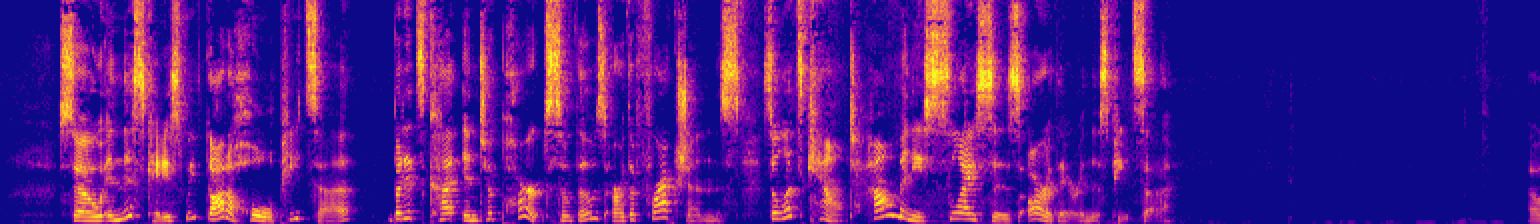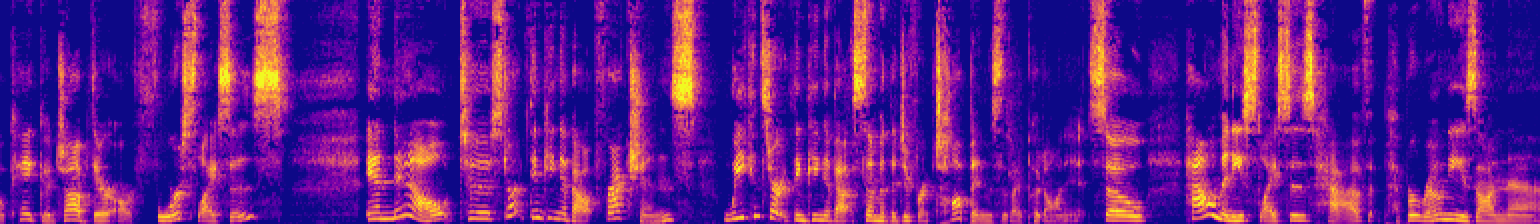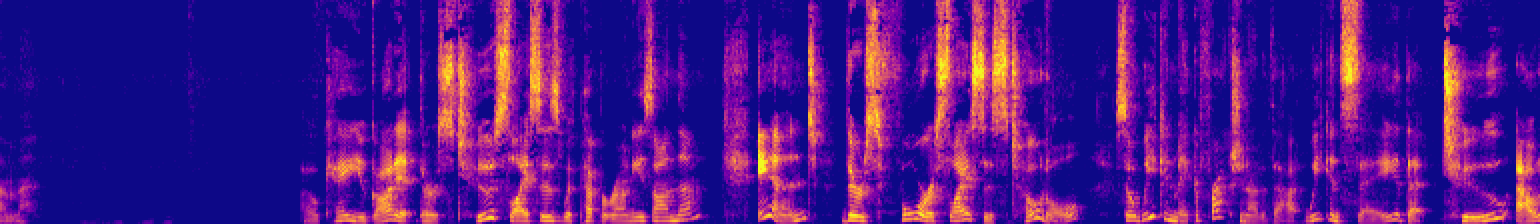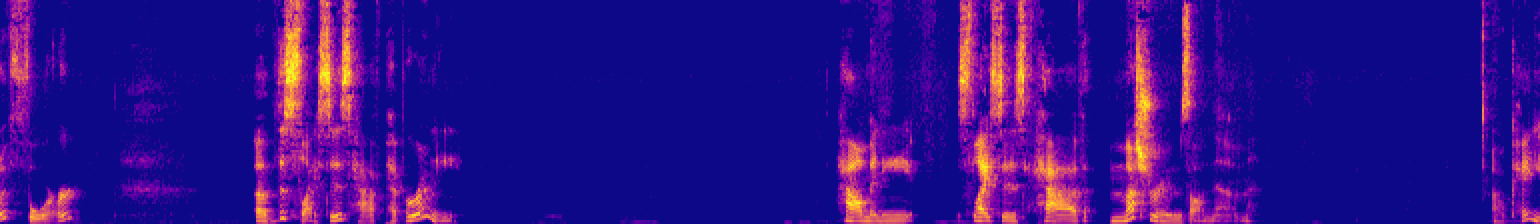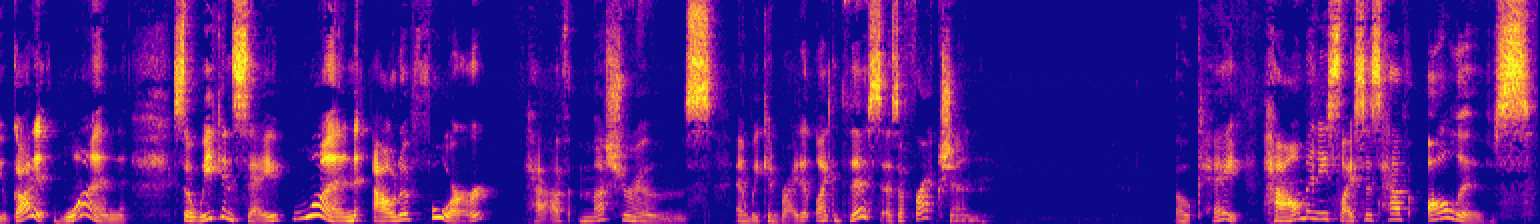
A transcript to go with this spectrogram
So in this case, we've got a whole pizza, but it's cut into parts. So those are the fractions. So let's count. How many slices are there in this pizza? Okay, good job. There are four slices. And now to start thinking about fractions, we can start thinking about some of the different toppings that I put on it. So how many slices have pepperonis on them? Okay, you got it. There's two slices with pepperonis on them, and there's four slices total. So we can make a fraction out of that. We can say that two out of four of the slices have pepperoni. How many slices have mushrooms on them? Okay, you got it. One. So we can say one out of four have mushrooms. And we can write it like this as a fraction. Okay, how many slices have olives?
